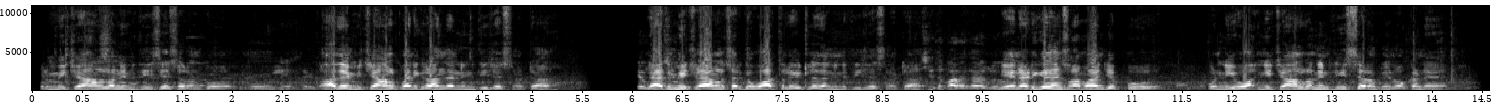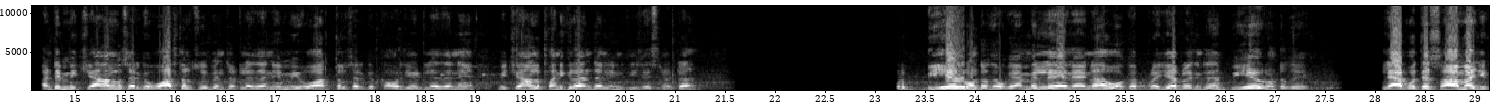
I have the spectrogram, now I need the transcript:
ఇప్పుడు మీ ఛానల్లో నిన్ను తీసేశారు అనుకో కాదే మీ ఛానల్ పనికిరాందని నిన్ను తీసేసినట్ట? లేదా మీ ఛానల్ సరిగ్గా వార్తలు వేయట్లేదని నిన్ను తీసేసినట్ట? నేను అడిగేదాన్ని సమాధానం చెప్పు. ఇప్పుడు నీ నీ ఛానల్లో నేను తీసేశారు అనుకో నేను ఒక్కనే అంటే మీ ఛానల్ సరిగ్గా వార్తలు చూపించట్లేదని మీ వార్తలు సరిగ్గా కవర్ చేయట్లేదని మీ ఛానల్ పనికిరాందని నేను తీసేసినట్ట. ఇప్పుడు బిహేవియర్ ఉంటుంది. ఒక ఎమ్మెల్యేనైనా ఒక ప్రజాప్రతినిధి అయినా బిహేవియర్ ఉంటుంది. లేకపోతే సామాజిక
